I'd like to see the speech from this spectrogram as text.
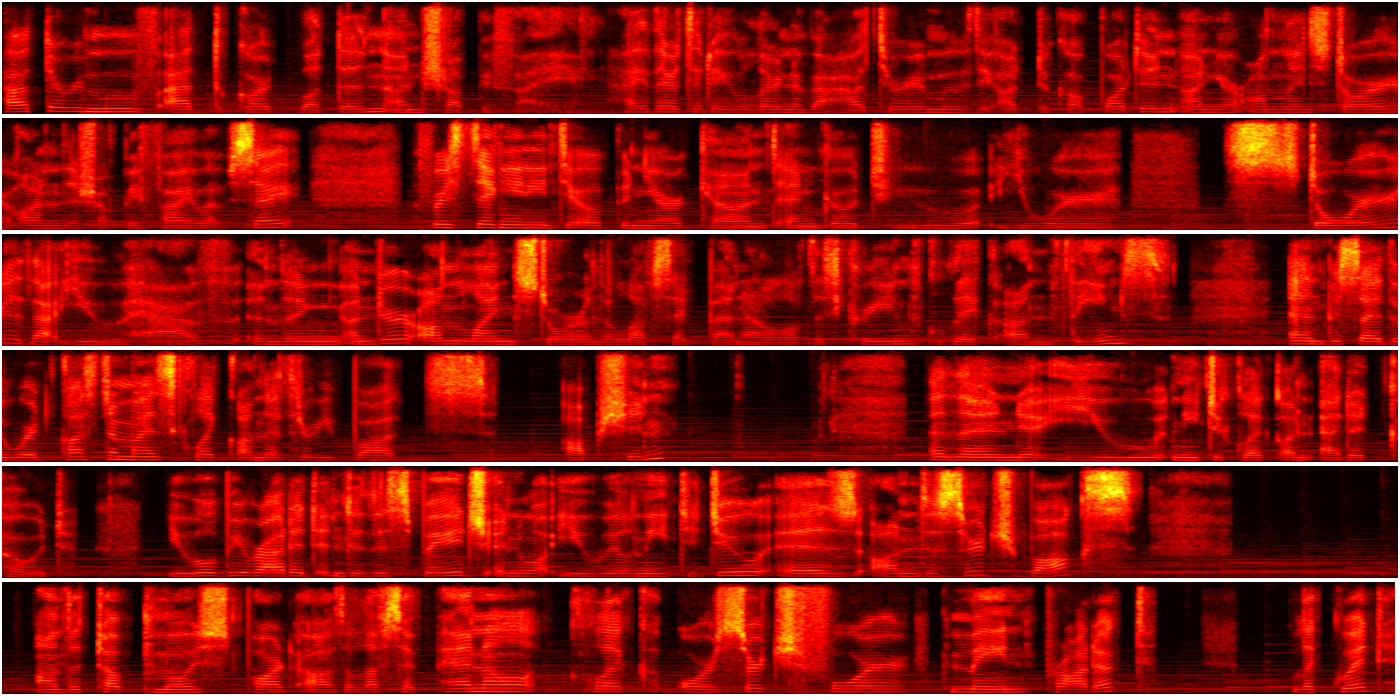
How to remove add to cart button on Shopify. Hi there, today we'll learn about how to remove the add to cart button on your online store on the Shopify website. First thing you need to open your account and go to your store that you have and then under online store on the left side panel of the screen click on themes and beside the word customize click on the three dots option and then you need to click on edit code you will be routed into this page and what you will need to do is on the search box on the topmost part of the left side panel click or search for main product liquid.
